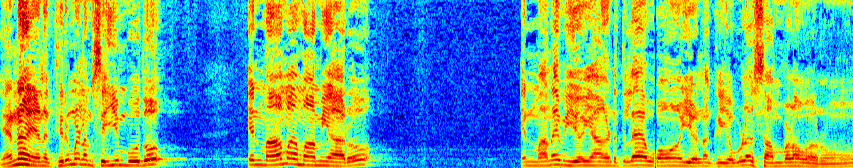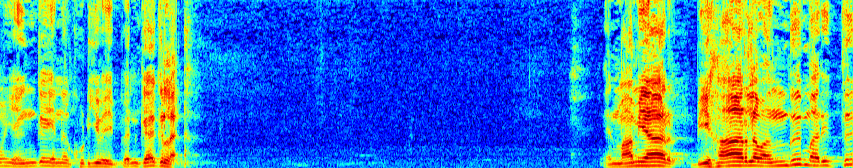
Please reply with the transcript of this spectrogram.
ஏன்னா என்னை திருமணம் செய்யும் போதோ என் மாமா மாமியாரோ என் மனைவியோ என் இடத்துல "ஓ, எனக்கு எவ்வளோ சம்பளம் வரும்? எங்கே என்னை குடிய வைப்பேன்னு கேட்கல. என் மாமியார் பீகாரில் வந்து மறித்து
